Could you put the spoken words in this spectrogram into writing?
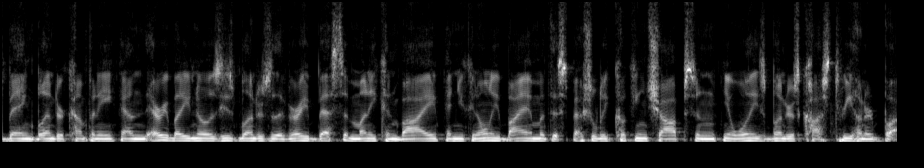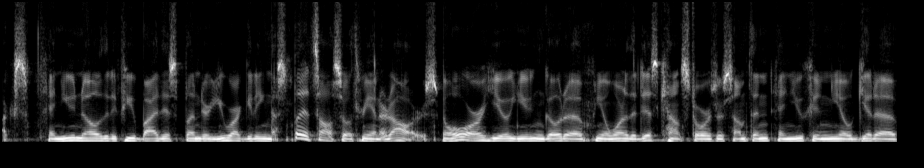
Bang Blender Company, and everybody knows these blenders are the very best that money can buy, and you can only buy them at the specialty cooking shops. And you know, one of these blenders costs three hundred bucks, and you know that if you buy this blender, you are getting this, but it's also three hundred dollars. Or you you can go to you know one of the discount stores or something, and you can you know get a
